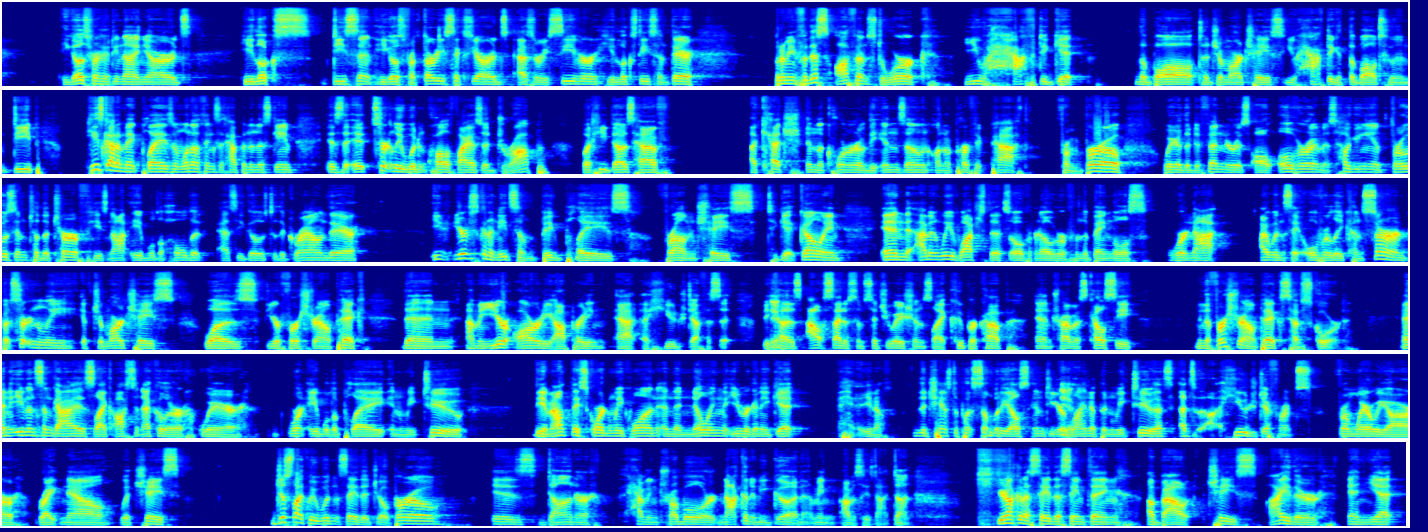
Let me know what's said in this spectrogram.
He goes for 59 yards. He looks decent. He goes for 36 yards as a receiver. He looks decent there. But I mean, for this offense to work, you have to get the ball to Ja'Marr Chase. You have to get the ball to him deep. He's got to make plays. And one of the things that happened in this game is that it certainly wouldn't qualify as a drop, but he does have a catch in the corner of the end zone on a perfect path from Burrow, where the defender is all over him, is hugging him, throws him to the turf. He's not able to hold it as he goes to the ground there you're just going to need some big plays from Chase to get going. And I mean, we've watched this over and over from the Bengals. We're not, I wouldn't say overly concerned, but certainly if Ja'Marr Chase was your first round pick, then I mean you're already operating at a huge deficit because yeah. outside of some situations like Cooper Kupp and Travis Kelce, I mean the first round picks have scored. And even some guys like Austin Ekeler, where weren't able to play in week two, the amount they scored in week one, and then knowing that you were going to get, you know, the chance to put somebody else into your yeah. lineup in week two, that's that's a huge difference from where we are right now with Chase. Just like we wouldn't say that Joe Burrow is done or having trouble or not going to be good. I mean, obviously he's not done. You're not going to say the same thing about Chase either. And yet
